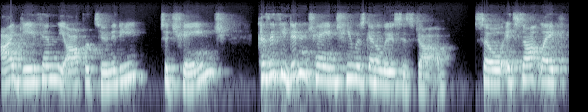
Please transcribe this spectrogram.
I gave him the opportunity to change. Because if he didn't change, he was going to lose his job. So it's not like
